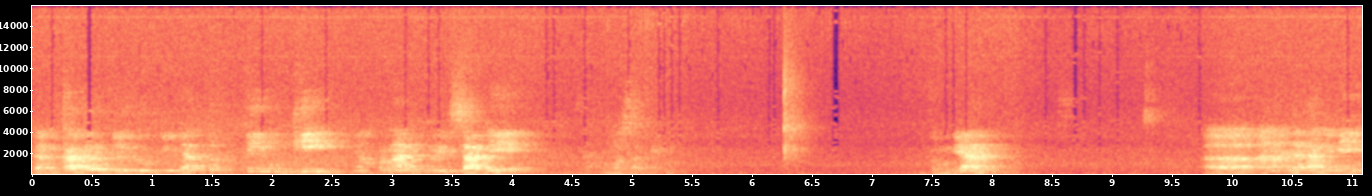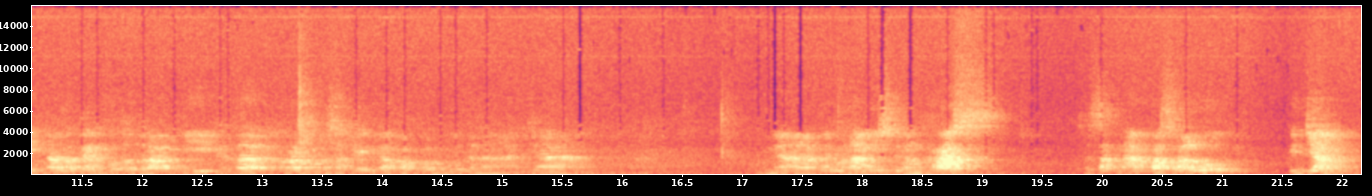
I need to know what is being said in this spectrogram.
dan kadar bilirubinnya tertinggi yang pernah diperiksa di rumah sakit. Kemudian uh, anaknya kan ini mendapatkan fototerapi, kata orang rumah sakit gak apa-apa bu tenang aja. Kemudian anaknya menangis dengan keras, sesak napas lalu kejang.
